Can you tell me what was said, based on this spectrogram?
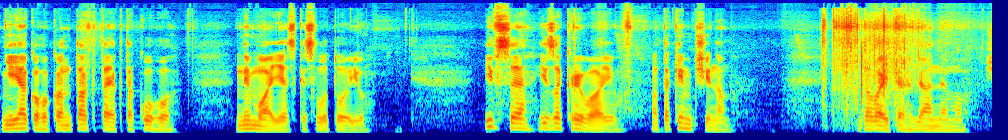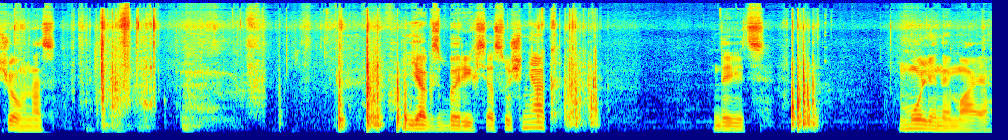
ніякого контакту як такого немає з кислотою. І все, і закриваю. Отаким чином. Давайте глянемо, що в нас. Як зберігся сушняк. Дивіться, молі немає.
